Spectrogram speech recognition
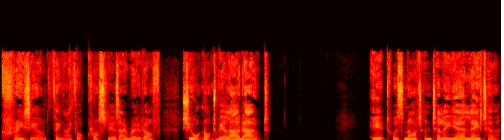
Crazy old thing, I thought crossly as I rode off. She ought not to be allowed out. It was not until a year later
